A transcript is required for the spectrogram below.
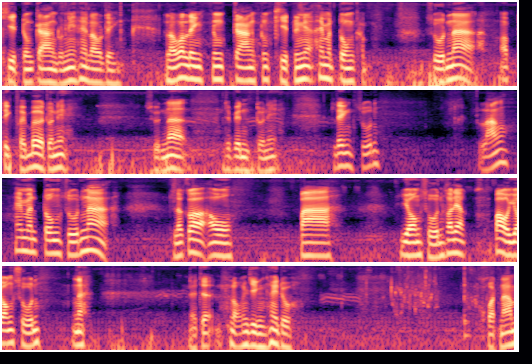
ขีดตรงกลางตรงนี้ให้เราเล็ง เราก็เล็งตรงกลางตรงขีดตรงเนี้ยให้มันตรงกับศูนย์หน้าออปติกไฟเบอร์ตัวนี้ศูนย์หน้าจะเป็นตัวนี้ เล็งศูนย์หลังให้มันตรงศูนย์หน้า แล้วก็เอาปลายองศูนย์เขาเรียกเป้ายองศูนย์นะ เดี๋ยวจะลองยิงให้ดู ขวดน้ำ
